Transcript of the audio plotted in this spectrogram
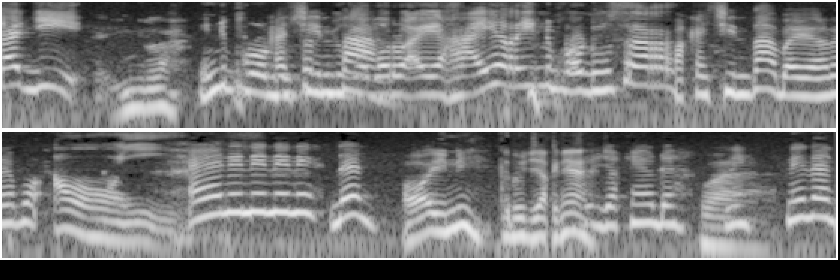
gaji? Ya, inilah. Ini produser cinta. juga baru ayah hire ini produser. Pakai cinta bayarnya, Po. Oh iya. Eh, nih nih nih nih, Dan. Oh ini rujaknya. Rujaknya udah. Wah. Nih, nih Dan.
